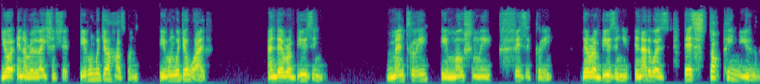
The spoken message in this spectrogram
you're in a relationship, even with your husband, even with your wife, and they're abusing you mentally, emotionally, physically. They're abusing you. In other words, they're stopping you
